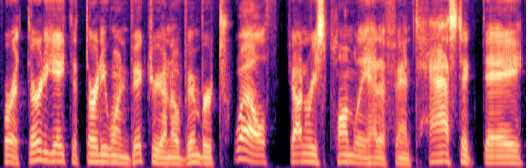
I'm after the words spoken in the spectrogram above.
for a 38 to 31 victory on November 12th. John Rhys Plumlee had a fantastic day,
